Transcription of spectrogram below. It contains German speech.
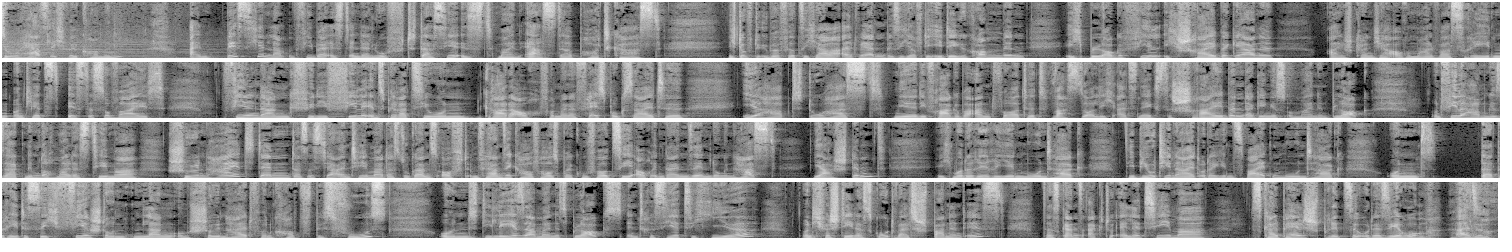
So, herzlich willkommen. Ein bisschen Lampenfieber ist in der Luft. Das hier ist mein erster Podcast. Ich durfte über 40 Jahre alt werden, bis ich auf die Idee gekommen bin. Ich blogge viel, ich schreibe gerne. Ah, ich könnte ja auch mal was reden. Und jetzt ist es soweit. Vielen Dank für die viele Inspiration, gerade auch von meiner Facebook-Seite. Ihr habt, du hast mir die Frage beantwortet, was soll ich als nächstes schreiben? Da ging es um meinen Blog. Und viele haben gesagt, nimm doch mal das Thema Schönheit, denn das ist ja ein Thema, das du ganz oft im Fernsehkaufhaus bei QVC auch in deinen Sendungen hast. Ja, stimmt. Ich moderiere jeden Montag die Beauty Night oder jeden zweiten Montag und da dreht es sich vier Stunden lang um Schönheit von Kopf bis Fuß. Und die Leser meines Blogs interessierte hier, und ich verstehe das gut, weil es spannend ist, das ganz aktuelle Thema Skalpellspritze oder Serum. Also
